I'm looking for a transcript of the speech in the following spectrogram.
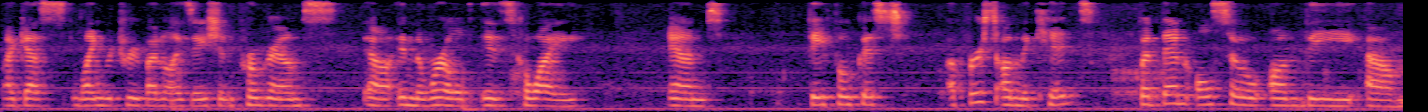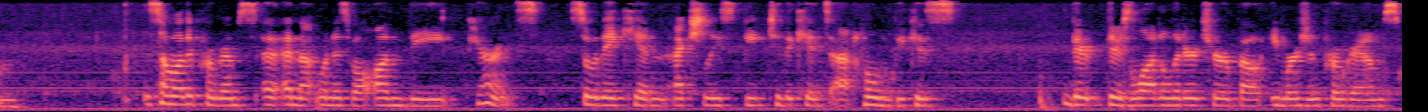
I guess, language revitalization programs uh, in the world is Hawaii, and they focused uh, first on the kids, but then also on the um, some other programs and that one as well on the parents so they can actually speak to the kids at home because there, there's a lot of literature about immersion programs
